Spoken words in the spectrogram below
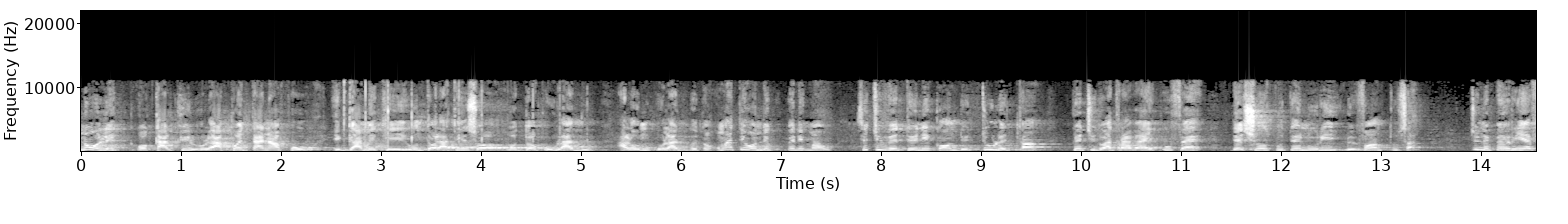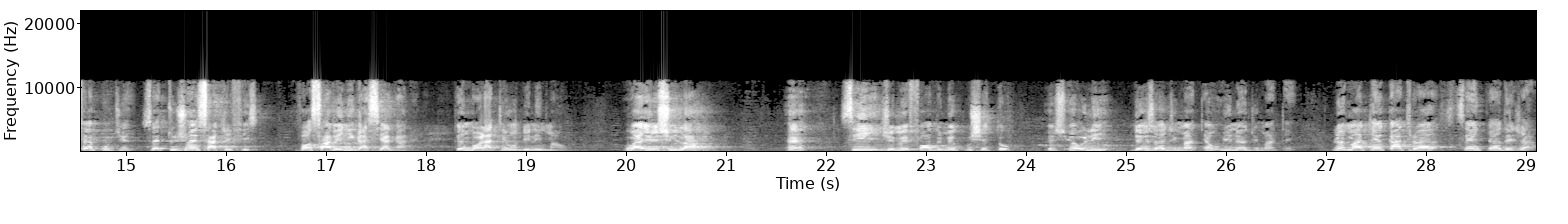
ma o. Nous le on calcule, on la pointe na po et game ke on to la tin so o dok ou la. Alors nous ko la du ton. On matin on découpe des mao. Si tu veux tenir compte de tout le temps que tu dois travailler pour faire des choses pour te nourrir, le ventre, tout ça, tu ne peux rien faire pour Dieu. C'est toujours un sacrifice. Vous savez, Garcia Gare. Ouais, je suis là. Hein? Si je me force de me coucher tôt, je suis au lit 2 heures du matin ou 1 heure du matin. Le matin, 4 heures, 5 heures déjà,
